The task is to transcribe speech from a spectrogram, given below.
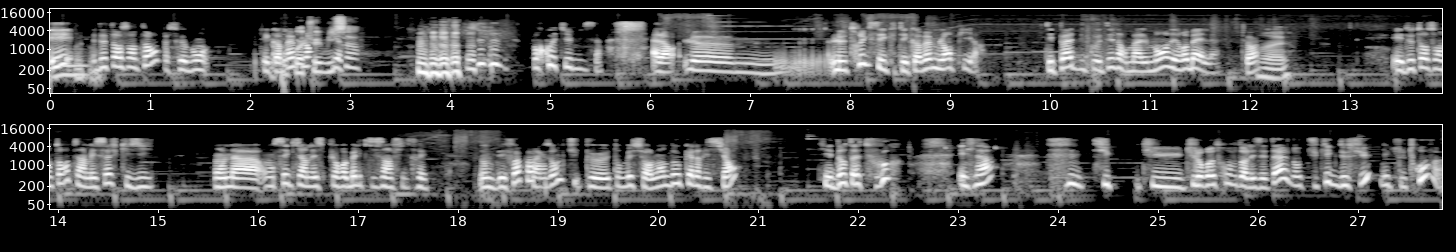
Et de temps en temps, parce que bon, t'es quand même. Pourquoi tu as mis ça? Pourquoi tu as mis ça? Alors, le, le truc, c'est que t'es quand même l'Empire. T'es pas du côté normalement des rebelles, tu vois? Ouais. Et de temps en temps, t'as un message qui dit on, a, on sait qu'il y a un espion rebelle qui s'est infiltré. Donc, des fois, par exemple, tu peux tomber sur Lando Calrissian, qui est dans ta tour. Et là, tu, tu, tu le retrouves dans les étages, donc tu cliques dessus dès que tu le trouves.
